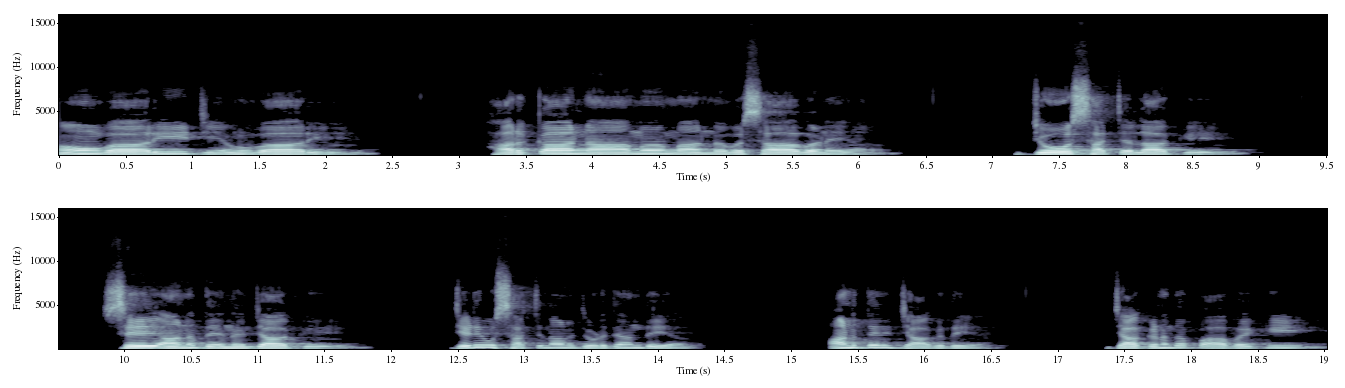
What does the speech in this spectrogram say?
ਹਉ ਵਾਰੀ, ਜਿਉ ਵਾਰੀ ਹਰ ਕਾ ਨਾਮ ਮਨ ਵਸਾਵਣਿਆ, ਜੋ ਸੱਚ ਲਾਗੇ, ਸੇ ਅਨ ਦਿਨ ਜਾਗੇ। ਜਿਹੜੇ ਉਹ ਸੱਚ ਨਾਲ ਜੁੜ ਜਾਂਦੇ ਆ, ਅਨ ਦਿਨ ਜਾਗਦੇ ਆ। ਜਾਗਣ ਦਾ ਭਾਵ ਹੈ ਕਿ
